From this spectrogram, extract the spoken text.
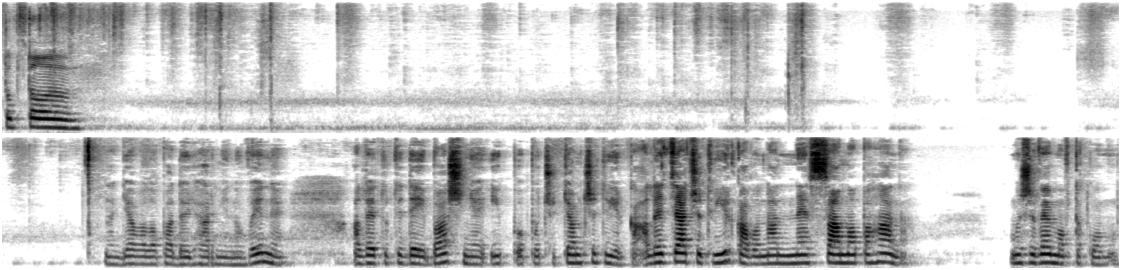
Тобто, на дьявола падають гарні новини, але тут іде і башня, і по почуттям четвірка. Але ця четвірка, вона не сама погана. Ми живемо в такому.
